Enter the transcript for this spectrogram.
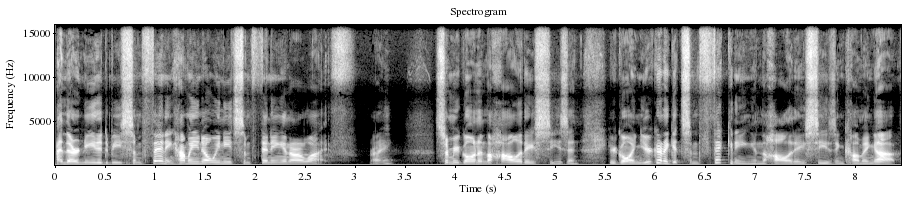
And there needed to be some thinning. How many know we need some thinning in our life, right? Some of you are going in the holiday season. You're going, you're going to get some thickening in the holiday season coming up.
